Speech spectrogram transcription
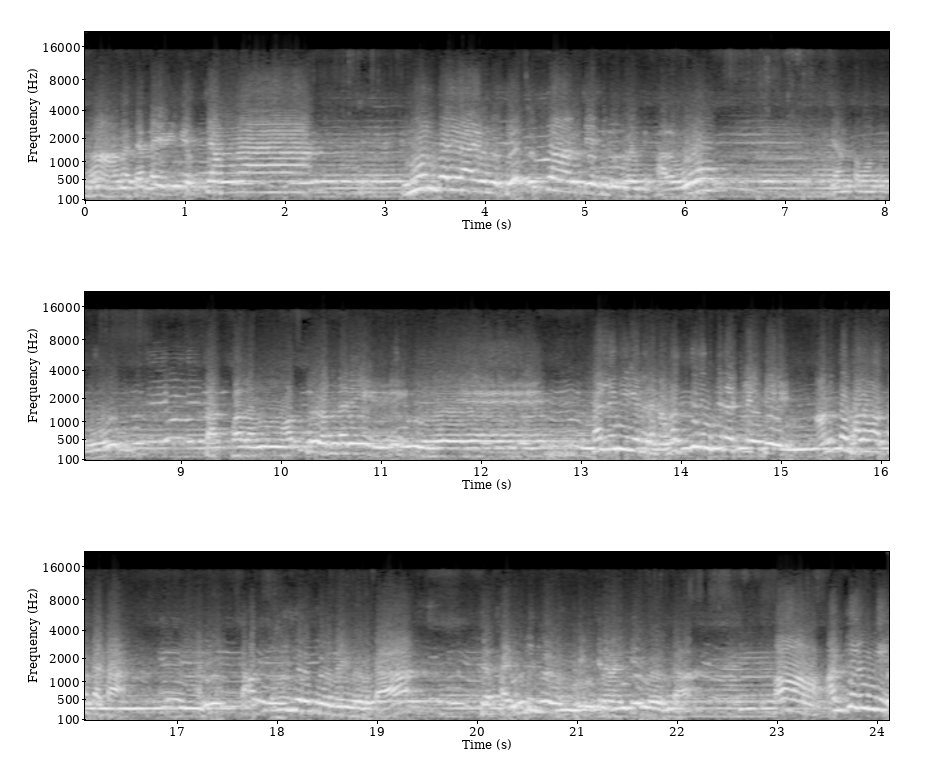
స్నానశత ఆయన నూరు చేసినటువంటి ఫలము ఎంత ఉండదు తత్ఫలం భక్తులందరి తల్లిని కనుక నమస్కరించినట్లయితే అంత ఫలం వస్తుందట అని శాస్త్రం చెబుతూ ఉన్నాయి ఆ అర్జునుడిని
